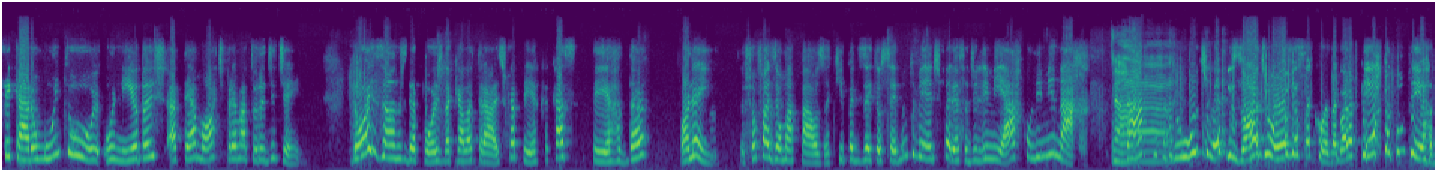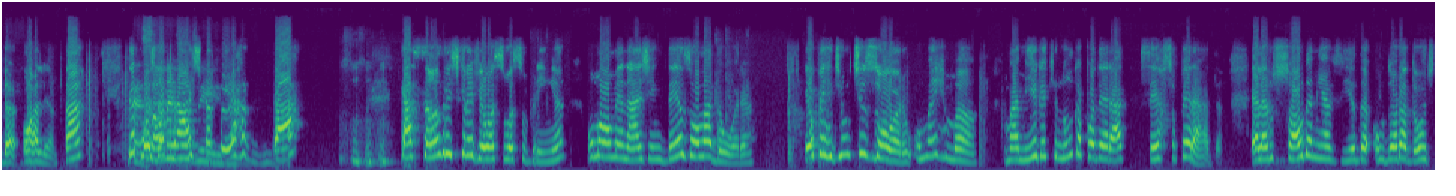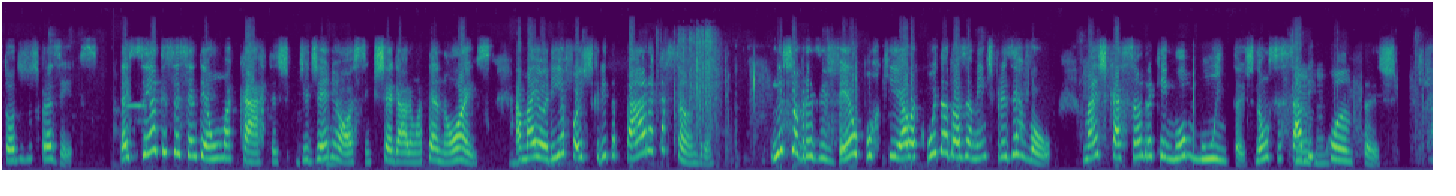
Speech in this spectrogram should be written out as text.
ficaram muito unidas até a morte prematura de Jane. Dois anos depois daquela trágica perca, perda, olha aí, deixa eu fazer uma pausa aqui para dizer que eu sei muito bem a diferença de limiar com liminar, tá? Ah, No último episódio houve essa coisa, agora perca com perda, olha, tá? Depois só da trágica perda, Cassandra escreveu à sua sobrinha uma homenagem desoladora. Eu perdi um tesouro, uma irmã, uma amiga que nunca poderá ser superada. Ela era o sol da minha vida, o dourador de todos os prazeres. Das 161 cartas de Jane Austen que chegaram até nós, a maioria foi escrita para Cassandra. E sobreviveu porque ela cuidadosamente preservou. Mas Cassandra queimou muitas, não se sabe uhum. quantas.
